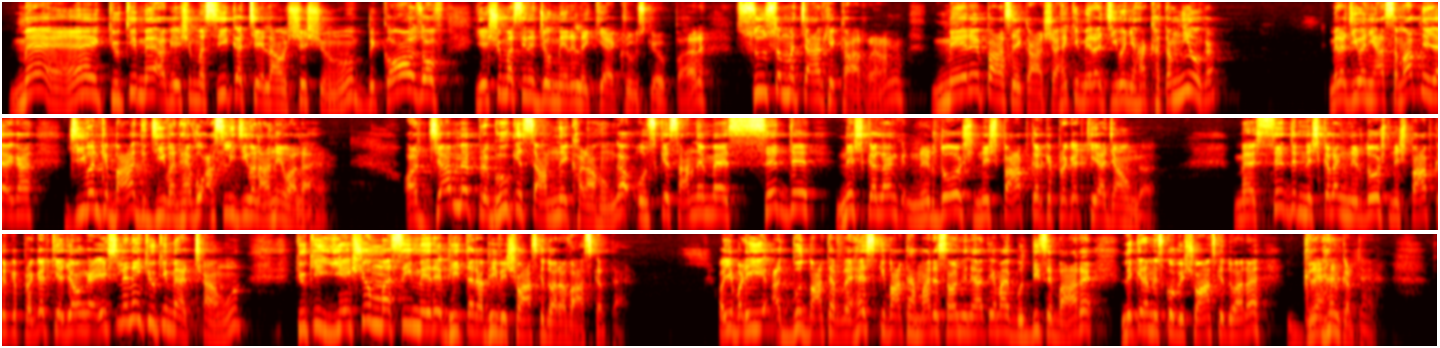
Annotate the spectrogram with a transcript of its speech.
मैं, क्योंकि मैं अब यीशु मसीह का चेला हूँ, शिष्य हूँ बिकॉज़ ऑफ़ यीशु मसीह ने जो मेरे लिए किया क्रूज के ऊपर, सुसमाचार के कारण मेरे पास एक आशा है कि मेरा जीवन यहाँ खत्म नहीं होगा। मेरा जीवन यहाँ समाप्त नहीं हो जाएगा। जीवन के बाद जीवन है, वो असली जीवन आने वाला है। और जब मैं प्रभु के सामने खड़ा होऊँगा, उसके सामने मैं सिद्ध, निष्कलंक, निर्दोष, निष्पाप करके प्रकट किया जाऊँगा। मैं सिद्ध, निष्कलंक, निर्दोष, निष्पाप करके प्रकट किया जाऊँगा, इसलिए नहीं क्योंकि मैं अच्छा हूँ, क्योंकि यीशु मसीह मेरे भीतर अभी विश्वास के द्वारा वास करता है। और ये बड़ी अद्भुत बात है, रहस्य की बात है, हमारे समझ में नहीं आती, हमारी बुद्धि से बाहर है, लेकिन हम इसको विश्वास के द्वारा ग्रहण करते हैं।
